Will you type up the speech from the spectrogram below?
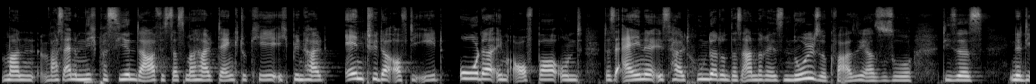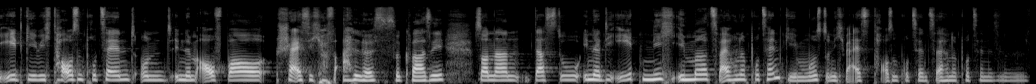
man, was einem nicht passieren darf, ist, dass man halt denkt, okay, ich bin halt entweder auf Diät oder im Aufbau und das eine ist halt 100 und das andere ist null so quasi. Also so dieses, in der Diät gebe ich 1000 Prozent und in dem Aufbau scheiße ich auf alles so quasi, sondern dass du in der Diät nicht immer 200 Prozent geben musst und ich weiß, 1000 Prozent, 200 Prozent ist, ein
